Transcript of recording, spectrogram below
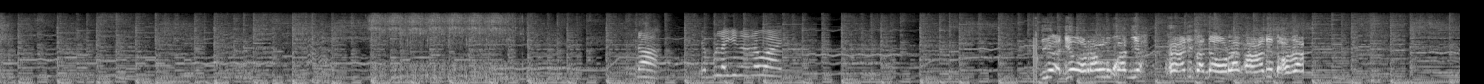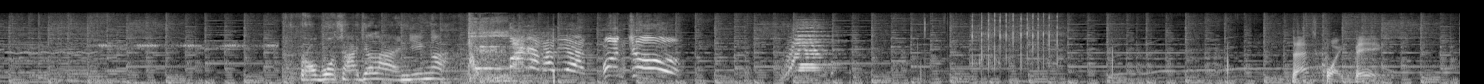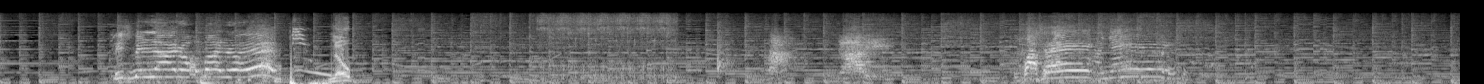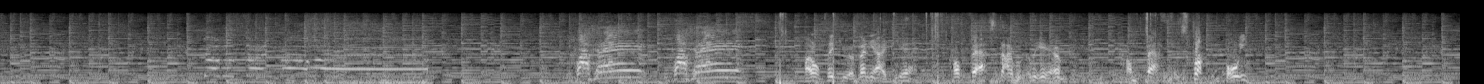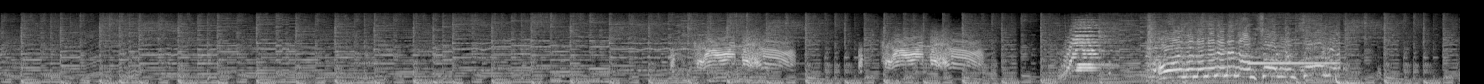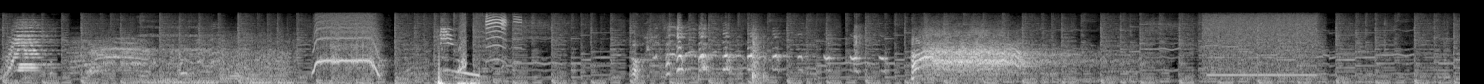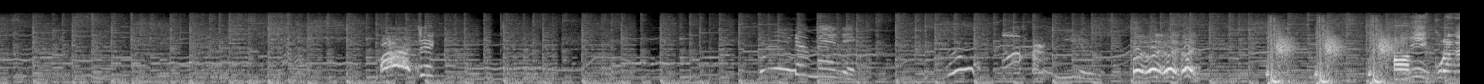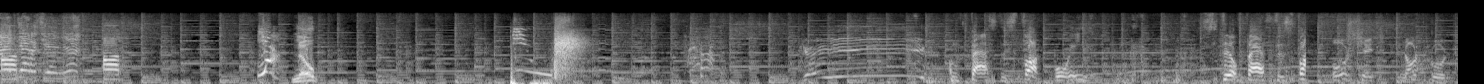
Dah, siapa lagi nak dapat? Dia, dia orang bukannya. Kang Adit ada orang, Kang Adit orang. Terobos aja lah anjing ah. Mana kalian? Muncul! That's quite big. Bismillahirrahmanirrahim. Nope. Pasreng anjing. I don't think you have any idea how fast I really am. I'm fast as fuck, boy. Oh no no no no no! I'm sorry, I'm sorry. Nih kurang ajar sianya. Iya. Nope. I'm fast as fuck, boy. Still fast as fuck. Oh shit, not good.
